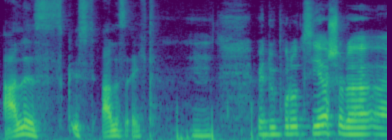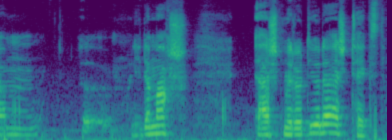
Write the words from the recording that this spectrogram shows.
Alles, ist alles echt. Mhm. Wenn du produzierst oder ähm, äh, Lieder machst, Erst Melodie oder erst Text?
